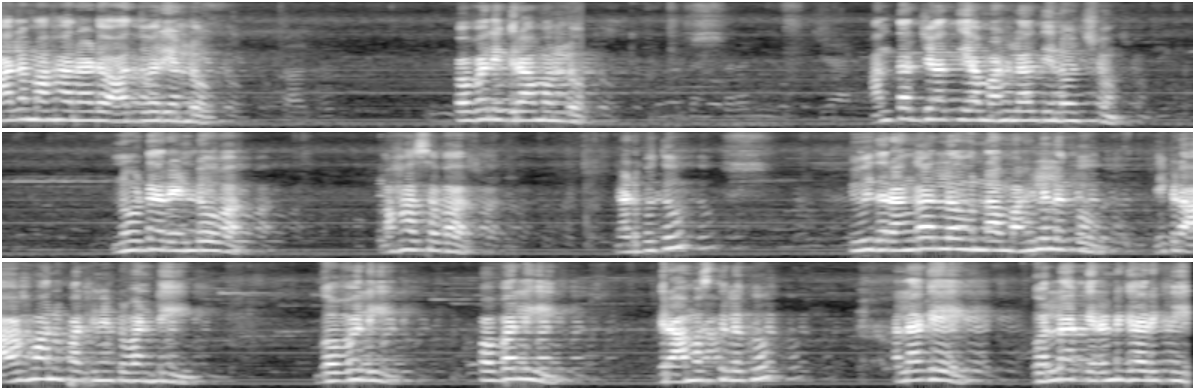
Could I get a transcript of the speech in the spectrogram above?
ఆల మహానాడు ఆధ్వర్యంలో కొవ్వలి గ్రామంలో అంతర్జాతీయ మహిళా దినోత్సవం నూట రెండవ మహాసభ నడుపుతూ వివిధ రంగాల్లో ఉన్న మహిళలకు ఇక్కడ ఆహ్వానం పలికినటువంటి గొవ్వలి కొవ్వలి గ్రామస్తులకు అలాగే గొల్లా కిరణ్ గారికి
